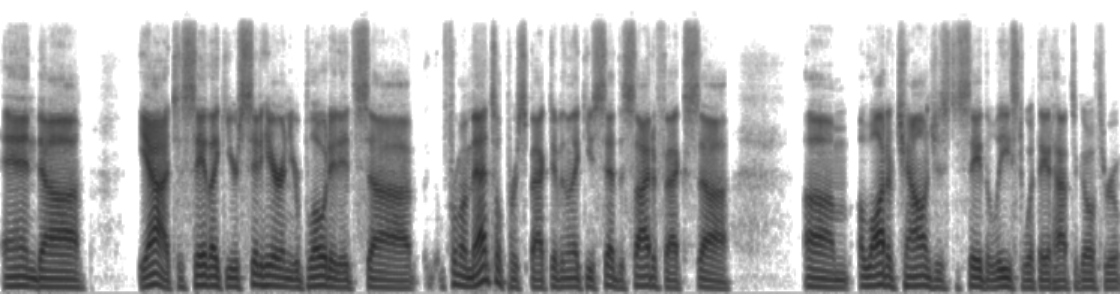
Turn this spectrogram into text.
And uh, yeah, to say like you're sit here and you're bloated, it's uh, from a mental perspective. And like you said, the side effects, uh, um, a lot of challenges to say the least, what they'd have to go through.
